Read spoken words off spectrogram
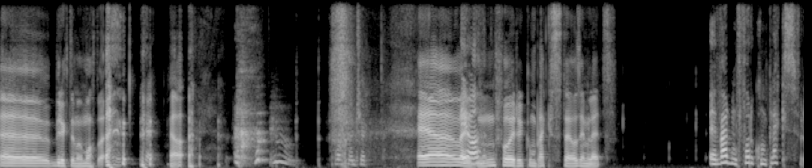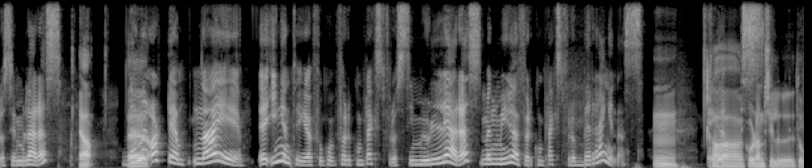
Uh, bruk det med måte. ja. Unnskyld. Er verden for kompleks til å simuleres? Er verden for kompleks for å simuleres? Ja. Den er Eh. artig. Nei, eh, ingenting er for, for komplekst for å simuleres, men mye er for komplekst for å beregnes. Mm. Hva, hvordan skiller du de to?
